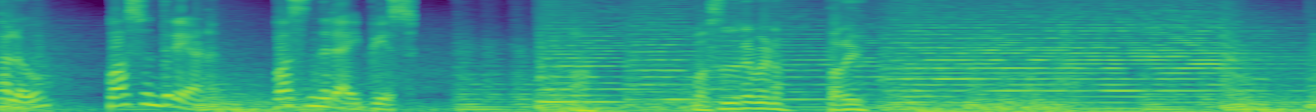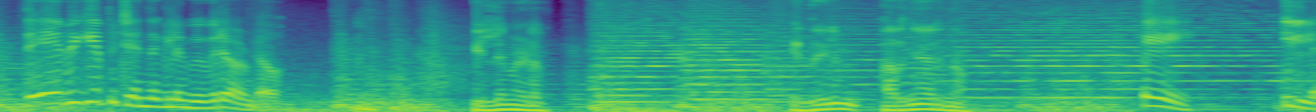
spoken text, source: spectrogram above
ഹലോ വസുന്ധരയാണ്. Vasundhara I P S. Vasundhara madam പറയൂ. ദേവികയെ പറ്റി എന്തെങ്കിലും വിവരമുണ്ടോ? ഇല്ല മേഡം. എന്തെങ്കിലും അറിഞ്ഞായിരുന്നോ? ഏയ് ഇല്ല.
